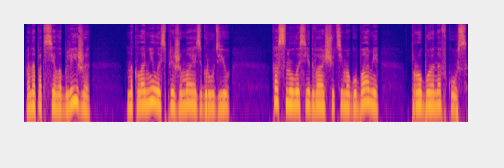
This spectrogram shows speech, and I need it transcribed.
Она подсела ближе, наклонилась, прижимаясь грудью, коснулась едва ощутимо губами, пробуя на вкус.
